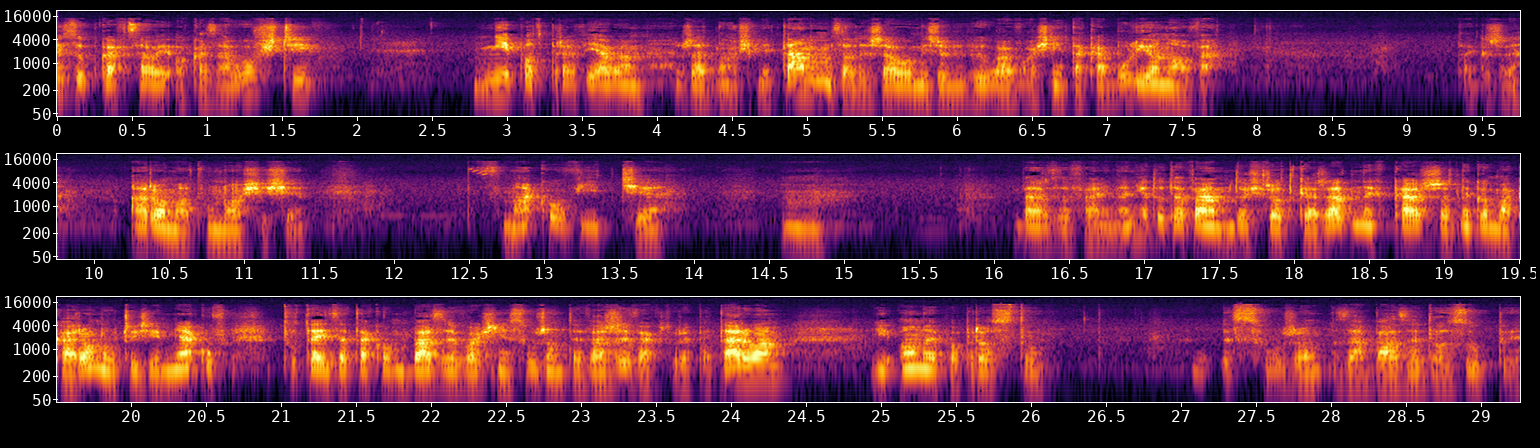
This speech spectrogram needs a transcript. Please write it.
I zupka w całej okazałości. Nie podprawiałam żadną śmietaną, zależało mi, żeby była właśnie taka bulionowa. Także aromat unosi się smakowicie. Mm. Bardzo fajna. Nie dodawałam do środka żadnych kasz, żadnego makaronu czy ziemniaków. Tutaj za taką bazę właśnie służą te warzywa, które potarłam i one po prostu służą za bazę do zupy.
